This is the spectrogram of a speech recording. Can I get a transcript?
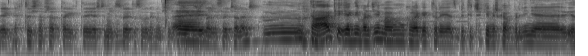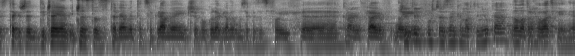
Jak, jak ktoś na przykład tak jak ty jeszcze miksuje, to sobie tak na przykład rzucacie sobie challenge? Mm, tak, jak najbardziej. Mam kolegę, który jest Brytyjczykiem, mieszka w Berlinie, jest także DJ-em i często zostawiamy to, co gramy i czy w ogóle gramy muzykę ze swoich e, Krajów. krajów. No Czy i ty puszczasz Zenka Martyniuka? no ma trochę łatwiej, nie?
